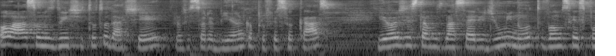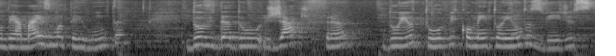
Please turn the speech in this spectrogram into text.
Olá, somos do Instituto da Che, professora Bianca, professor Cássio, e hoje estamos na série de um minuto. Vamos responder a mais uma pergunta. Dúvida do Jacques Fran, do YouTube, comentou em um dos vídeos.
